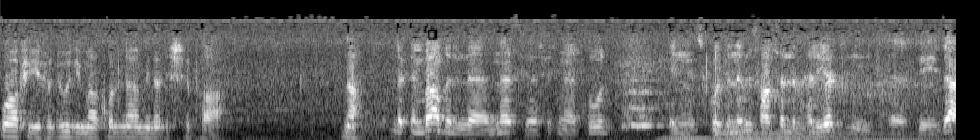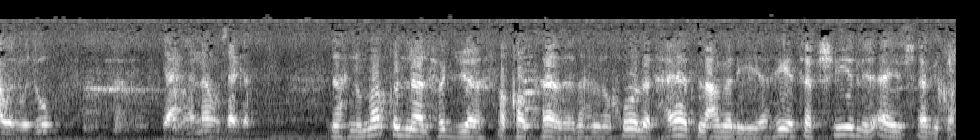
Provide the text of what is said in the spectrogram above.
وفي حدود ما قلنا من الاستطاعة. نعم. لكن بعض الناس يا شيخنا يقول إن سكوت النبي صلى الله عليه وسلم هل يكفي في دعوى الوجوب؟ يعني أنه سكت. نحن ما قلنا الحجة فقط هذا، نحن نقول الحياة العملية هي تفسير للآية السابقة.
